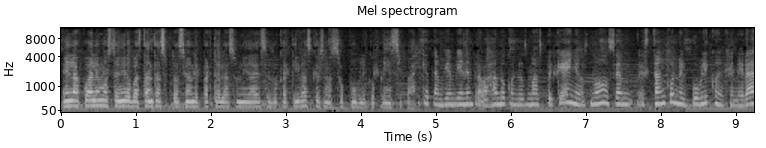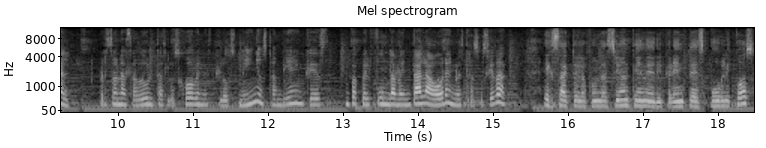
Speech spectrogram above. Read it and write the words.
en la cual hemos tenido bastante aceptación de parte de las unidades educativas, que es nuestro público principal. Que también vienen trabajando con los más pequeños, ¿no? O sea, están con el público en general, personas adultas, los jóvenes, los niños también, que es un papel fundamental ahora en nuestra sociedad. Exacto, y la Fundación tiene diferentes públicos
